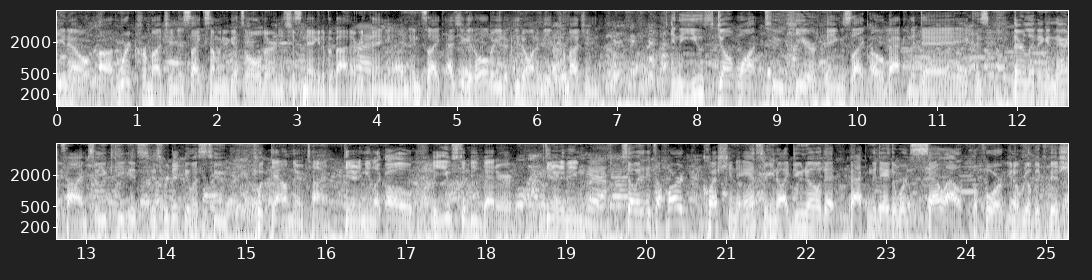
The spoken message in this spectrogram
you know uh, the word curmudgeon is like someone who gets older and is just negative about everything. Right. You know, and it's like as you get older, you don't, you don't want to be a curmudgeon. And the youth don't want to hear things like "oh, back in the day" because they're living in their time. So you it's it's ridiculous to put down their time. Do you know what I mean? Like, oh, it used to be better. Do you know what I mean? Yeah. So it's a hard question to answer. You know, I do know that back in the day, the word "sellout" before you know Real Big Fish,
